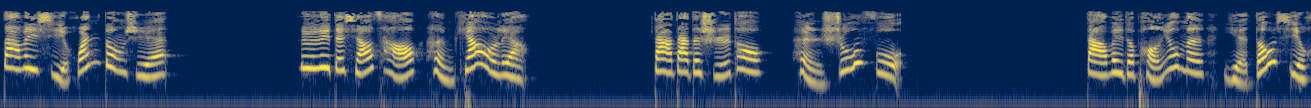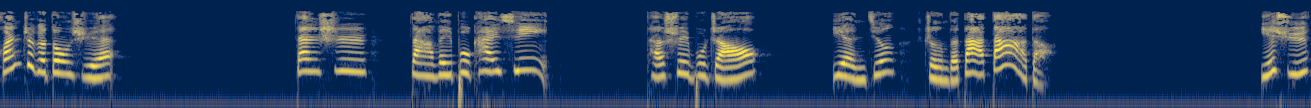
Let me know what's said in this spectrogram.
大卫喜欢洞穴，绿绿的小草很漂亮，大大的石头很舒服。大卫的朋友们也都喜欢这个洞穴，但是大卫不开心，他睡不着，眼睛睁得大大的。也许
